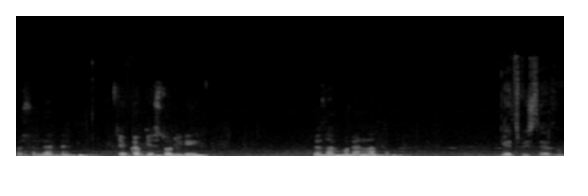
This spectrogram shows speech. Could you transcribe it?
πώς το λένε, και κάποια στολή, δεν θα έχουμε κανένα θέμα. Έτσι πιστεύω.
